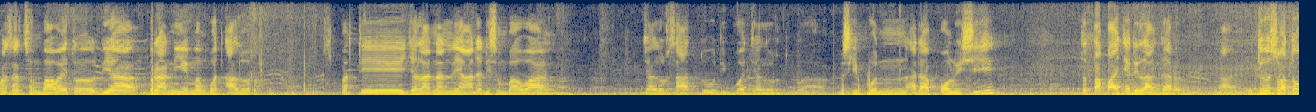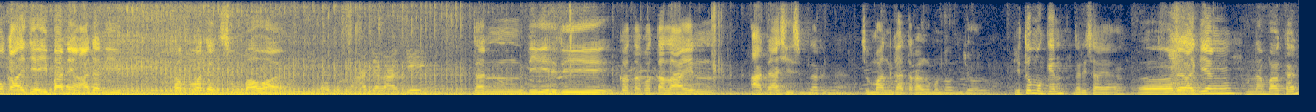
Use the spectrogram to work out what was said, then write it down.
Masa Sumbawa itu dia berani membuat alur seperti jalanan yang ada di Sumbawa. Jalur satu dibuat jalur dua. Meskipun ada polisi, tetap aja dilanggar. Nah, itu suatu keajaiban yang ada di Kabupaten Sumbawa aja lagi. dan di di kota-kota lain ada sih sebenarnya. Cuman nggak terlalu menonjol. Itu mungkin dari saya. Eh, ada lagi yang menambahkan?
